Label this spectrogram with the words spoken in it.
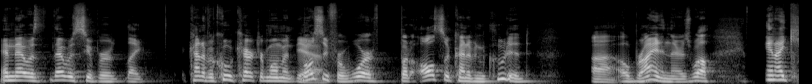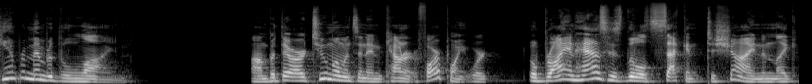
and that was that was super like kind of a cool character moment, Yeah. mostly for Worf, but also kind of included uh, O'Brien in there as well. And I can't remember the line, um, but there are two moments in Encounter at Farpoint where O'Brien has his little second to shine, and like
